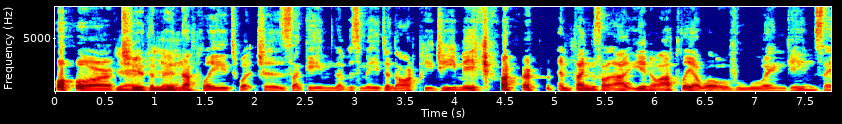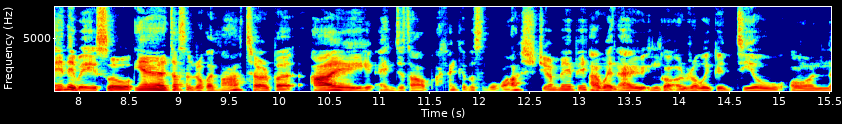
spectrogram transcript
or yeah, To the yeah. Moon I played, which is a game that was made in RPG Maker and things like that. You know, I play a lot of low end games anyway, so yeah, it doesn't really matter. But I ended up, I think it was last year maybe, I went out and got a really good deal on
